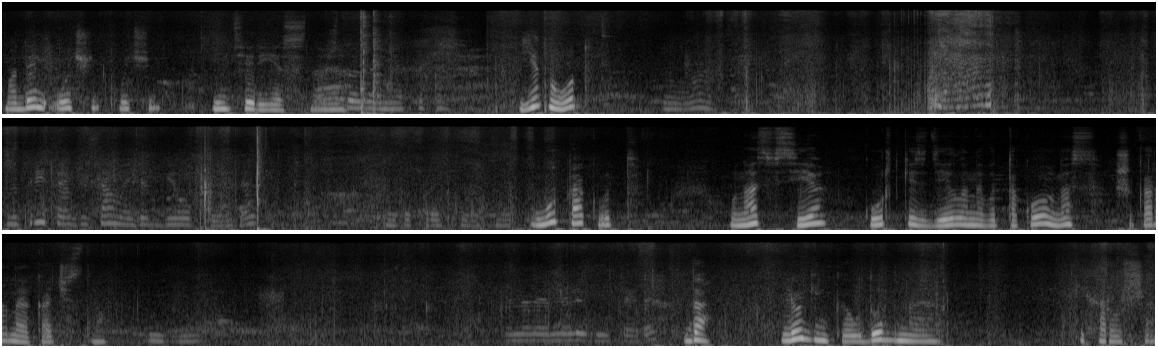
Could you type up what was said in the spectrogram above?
Модель очень-очень А интересная. что за мех? Енот. А. Внутри так же самое идет биопол, да? Вот так вот у нас все куртки сделаны. Вот такое у нас шикарное качество. Она, наверное, легенькая, да? Да, легенькая, удобная и хорошая.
